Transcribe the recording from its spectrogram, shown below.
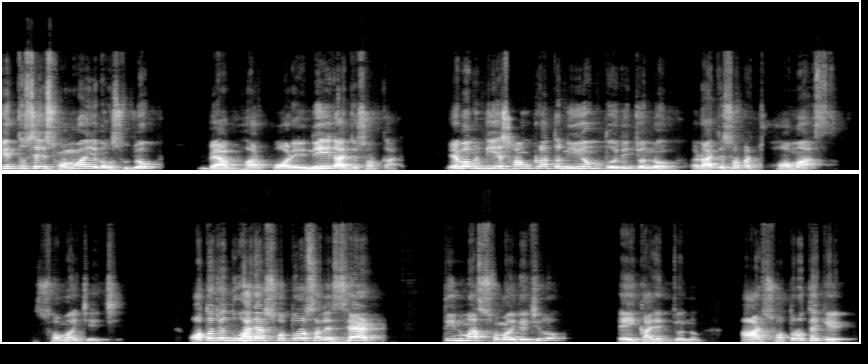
কিন্তু সেই সময় এবং সুযোগ ব্যবহার করেনি রাজ্য সরকার। এবং ডিএ সংক্রান্ত নিয়ম তৈরির জন্য রাজ্য সরকার ছ মাস সময় চেয়েছে। অথচ দু হাজার সতেরো সালে স্যাট তিন মাস সময় দিয়েছিল এই কাজের জন্য। আর সতেরো থেকে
